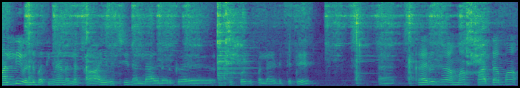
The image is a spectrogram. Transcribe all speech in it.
மல்லி வந்து பார்த்திங்கன்னா நல்லா காய வச்சு நல்லா அதில் இருக்கிற குப்பை குப்பெல்லாம் எடுத்துட்டு கருகாமல் கருகாம பதமாக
